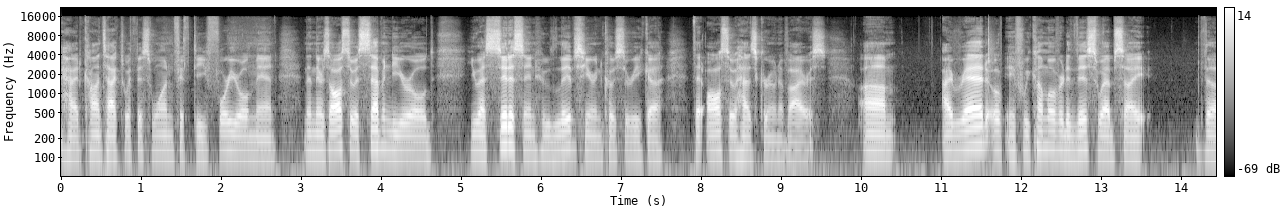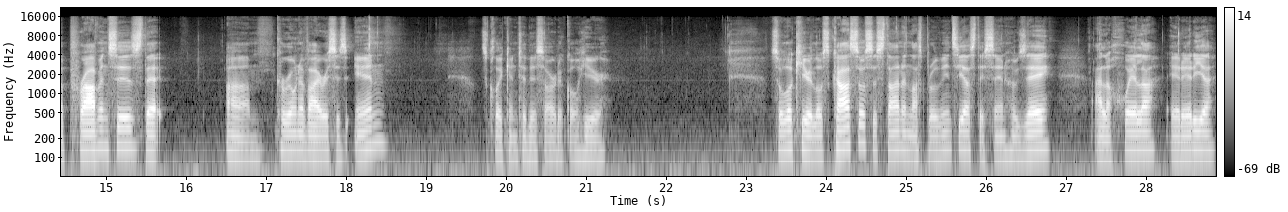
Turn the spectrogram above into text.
had contact with this one 54 year old man. And then there's also a 70 year old U.S. citizen who lives here in Costa Rica that also has coronavirus. Um, I read if we come over to this website, the provinces that um, coronavirus is in. Let's click into this article here. So look here, los casos están en las provincias de San Jose, Alajuela, Heredia,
